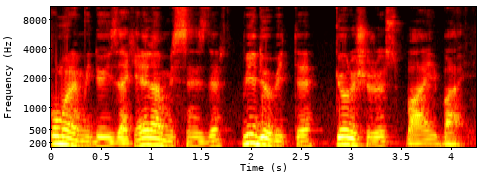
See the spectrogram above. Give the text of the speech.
umarım videoyu izlerken eğlenmişsinizdir. Video bitti. Görüşürüz. Bye bye.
